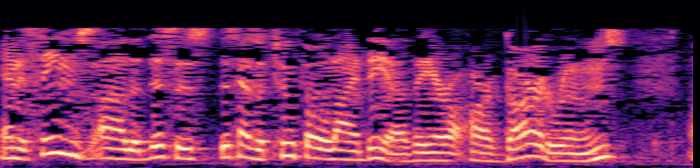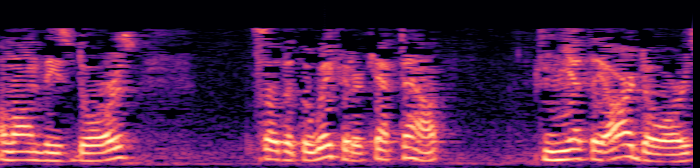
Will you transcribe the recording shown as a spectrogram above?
And it seems uh, that this is this has a twofold idea. There are guard rooms along these doors, so that the wicked are kept out, and yet they are doors,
